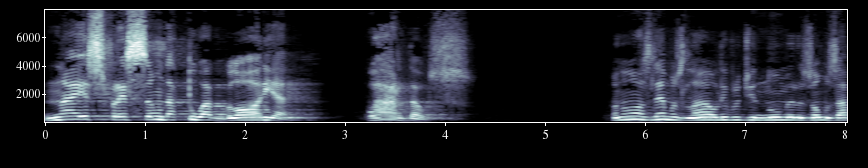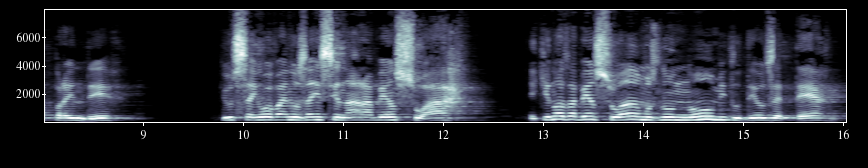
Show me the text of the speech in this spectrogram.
na expressão da tua glória, guarda-os. Quando nós lemos lá o livro de Números, vamos aprender que o Senhor vai nos ensinar a abençoar e que nós abençoamos no nome do Deus eterno.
